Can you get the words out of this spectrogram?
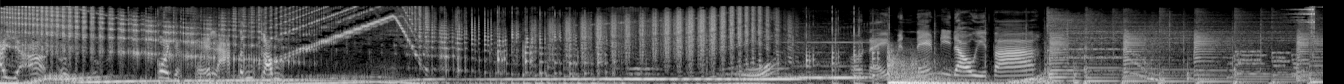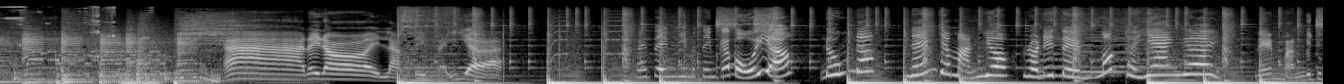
Ây da. Có vật thể lạ tấn công. Ủa Hồi nãy mình ném đi đâu vậy ta đây rồi Làm tìm nãy giờ. Bạn tìm gì mà tìm cả buổi vậy? Đúng đó Ném cho mạnh vô Rồi đi tìm Mất thời gian ghê. Ném mạnh có chút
